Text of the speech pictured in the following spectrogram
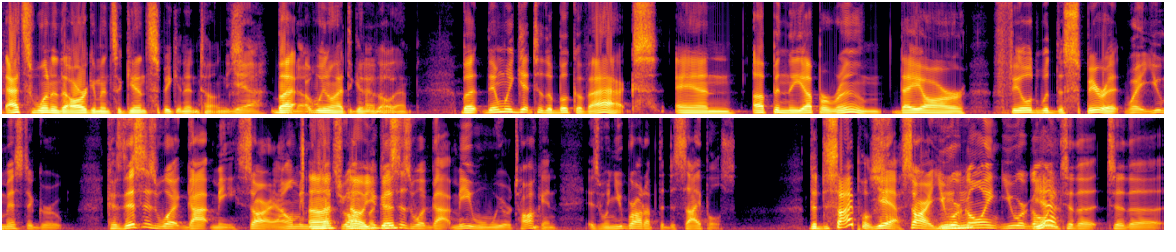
that's one of the arguments against speaking in tongues. Yeah, but know. we don't have to get into all that. But then we get to the book of Acts, and up in the upper room, they are filled with the Spirit. Wait, you missed a group. Because this is what got me. Sorry, I don't mean to Uh-huh. cut you No, off. you but this is what got me when we were talking. Is when you brought up the disciples. The disciples. Yeah, sorry. You were going. You were going Mm-hmm. Yeah. to the to the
